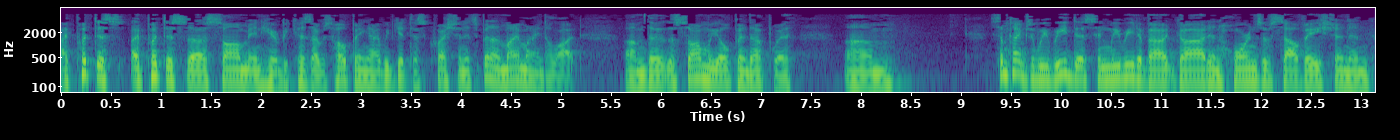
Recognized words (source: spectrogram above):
I put this I put this uh, psalm in here because I was hoping I would get this question. It's been on my mind a lot. Um, the the psalm we opened up with. Um, sometimes we read this and we read about God and horns of salvation and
